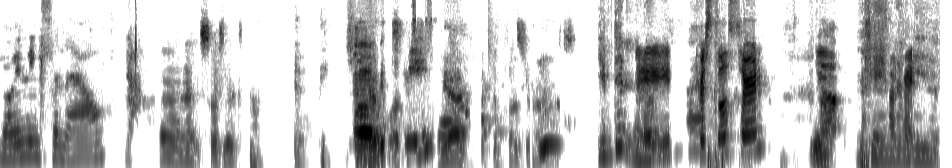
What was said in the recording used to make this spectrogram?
Joining for now. Yeah. All right, so it's your turn. Oh, it's what- me. Yeah, you have to close your hmm? you didn't know. Okay, Krystle's turn. Yeah. Okay, now Okay. your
